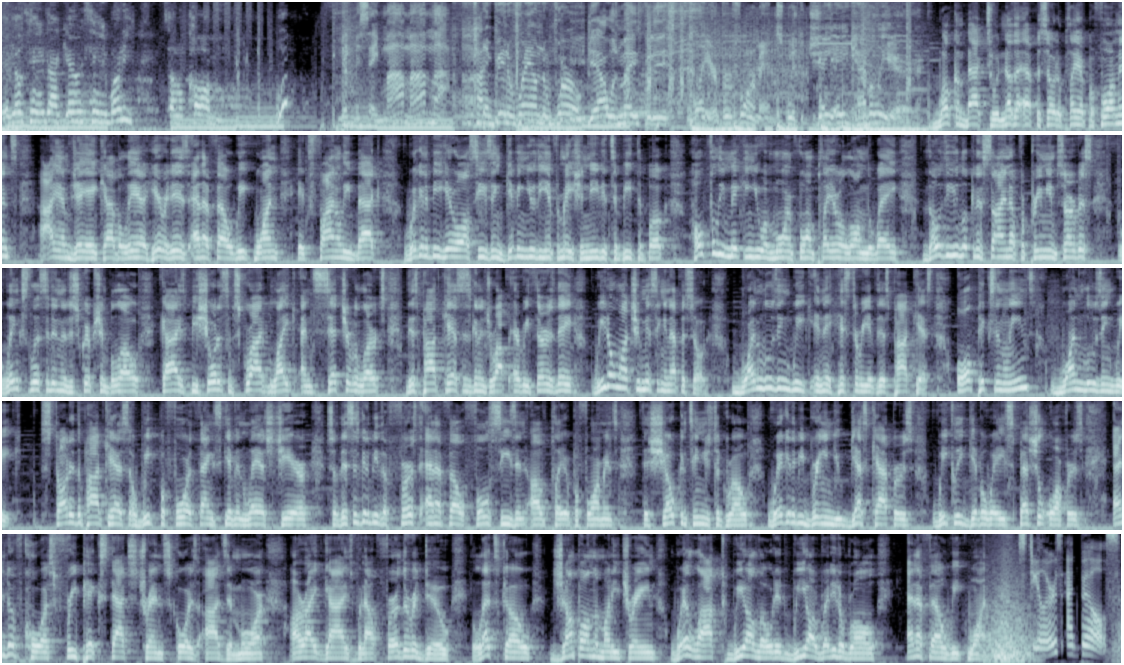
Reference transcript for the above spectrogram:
If your team got guaranteed money, tell them call me. Whoop. Make me say, my, my, my. I done been around the world. Yeah, I was made for this. Player Performance with J.A. Cavalier. Welcome back to another episode of Player Performance. I am J.A. Cavalier. Here it is, NFL Week 1. It's finally back. We're going to be here all season giving you the information needed to beat the book, hopefully making you a more informed player along the way. Those of you looking to sign up for premium service, links listed in the description below. Guys, be sure to subscribe, like, and set your alerts. This podcast is going to drop every Thursday. We don't want you missing an episode. One losing week in the history of this podcast. All picks and leans, one losing week. Started the podcast a week before Thanksgiving last year. So, this is going to be the first NFL full season of player performance. The show continues to grow. We're going to be bringing you guest cappers, weekly giveaways, special offers, and of course, free picks, stats, trends, scores, odds, and more. All right, guys, without further ado, let's go. Jump on the money train. We're locked, we are loaded, we are ready to roll. NFL Week 1. Steelers at Bills.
